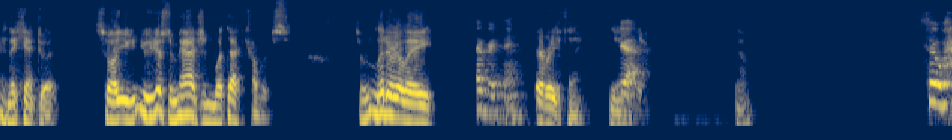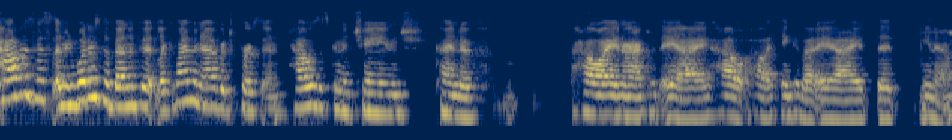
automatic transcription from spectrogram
And they can't do it. So you, you just imagine what that covers. So literally everything. Everything. Yeah. yeah. yeah. So how does this, I mean, what is the benefit? Like if I'm an average person, how is this going to change kind of how I interact with AI, how how I think about AI that, you know?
